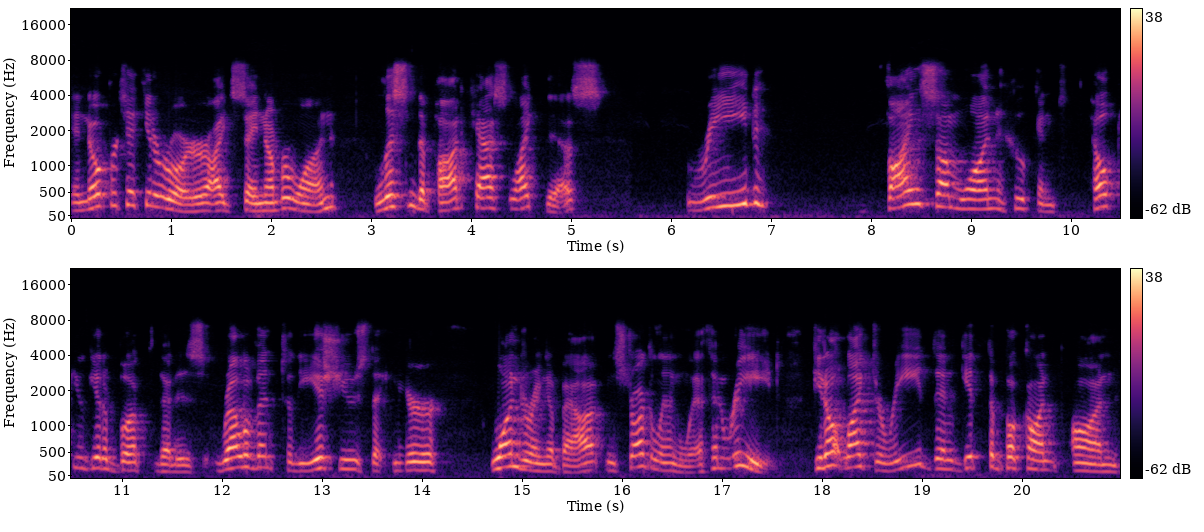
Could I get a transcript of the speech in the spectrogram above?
in no particular order, I'd say number one, listen to podcasts like this, read, find someone who can help you get a book that is relevant to the issues that you're wondering about and struggling with, and read. If you don't like to read, then get the book on on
